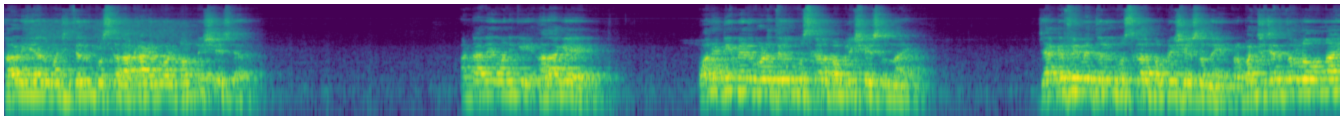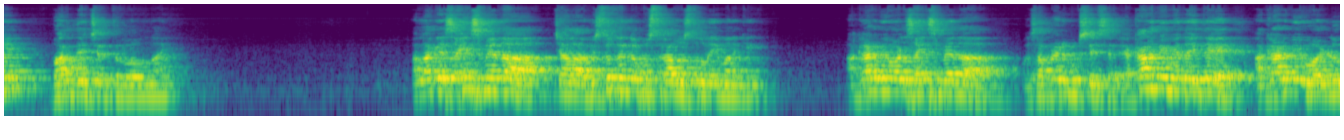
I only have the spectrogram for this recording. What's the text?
third year మంచి తెలుగు పుస్తకాలు అకాడమీ వాళ్ళు పబ్లిష్ చేశారు. అట్లానే మనకి అలాగే పాలిటీ మీద కూడా తెలుగు పుస్తకాలు పబ్లిష్ చేసి ఉన్నాయి. జాగ్రఫీ మీద తెలుగు పుస్తకాలు పబ్లిష్ చేసి ఉన్నాయి. ప్రపంచ చరిత్రలో ఉన్నాయి భారతదేశ చరిత్రలో ఉన్నాయి. అలాగే సైన్స్ మీద చాలా విస్తృతంగా పుస్తకాలు వస్తున్నాయి మనకి. అకాడమీ వాళ్ళు సైన్స్ మీద ఒక సపరేట్ బుక్స్ వేశారు. ఎకానమీ మీద అయితే అకాడమీ వాళ్ళు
